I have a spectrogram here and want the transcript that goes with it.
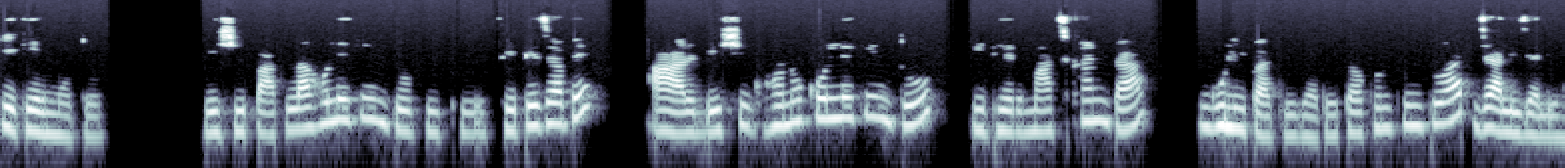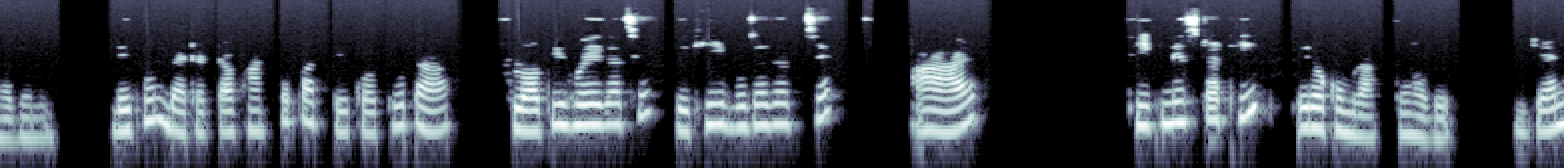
কেকের মতো। বেশি পাতলা হলে কিন্তু পিঠে ফেটে যাবে, আর বেশি ঘন করলে কিন্তু পিঠের মাঝখানটা গুলি পাকিয়ে যাবে, তখন কিন্তু আর জালি জালি হবে না। দেখুন, ব্যাটারটা ফাটতে ফাটতে কতটা ফ্লপি হয়ে গেছে, দেখেই বোঝা যাচ্ছে। আর থিকনেসটা ঠিক এরকম রাখতে হবে, যেন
